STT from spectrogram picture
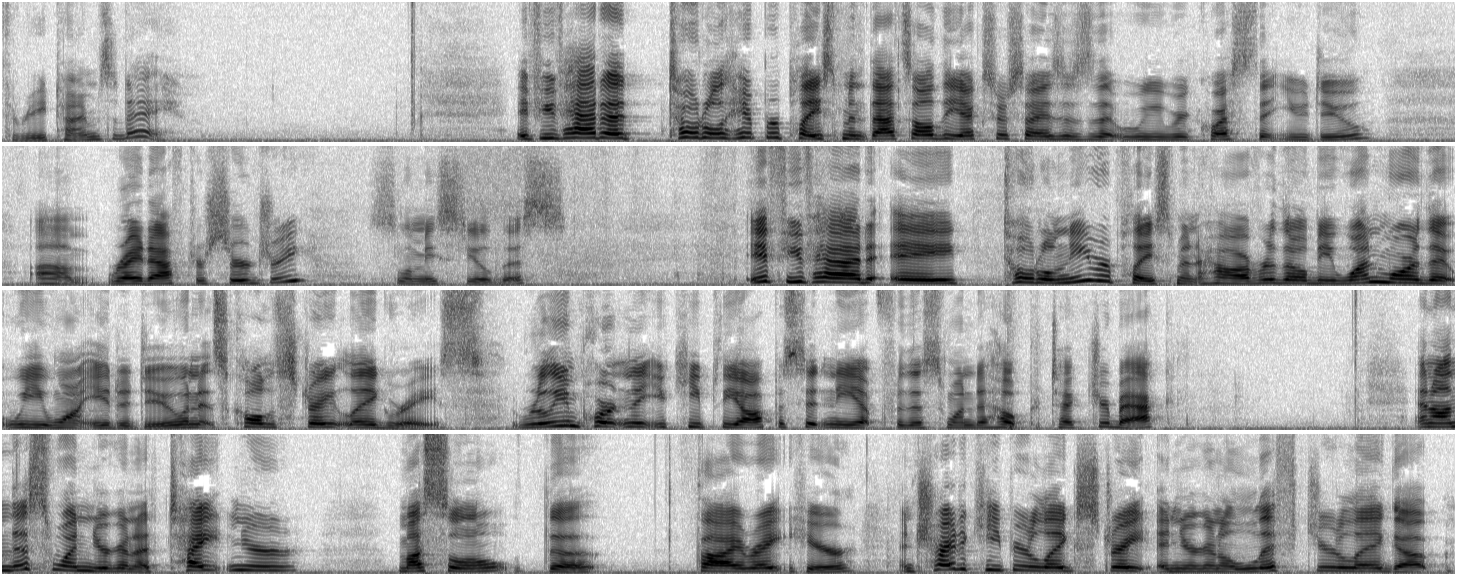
three times a day. If you've had a total hip replacement, that's all the exercises that we request that you do um, right after surgery. So let me steal this. If you've had a total knee replacement, however, there'll be one more that we want you to do, and it's called a straight leg raise. Really important that you keep the opposite knee up for this one to help protect your back. And on this one, you're going to tighten your muscle, the thigh right here, and try to keep your leg straight, and you're going to lift your leg up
